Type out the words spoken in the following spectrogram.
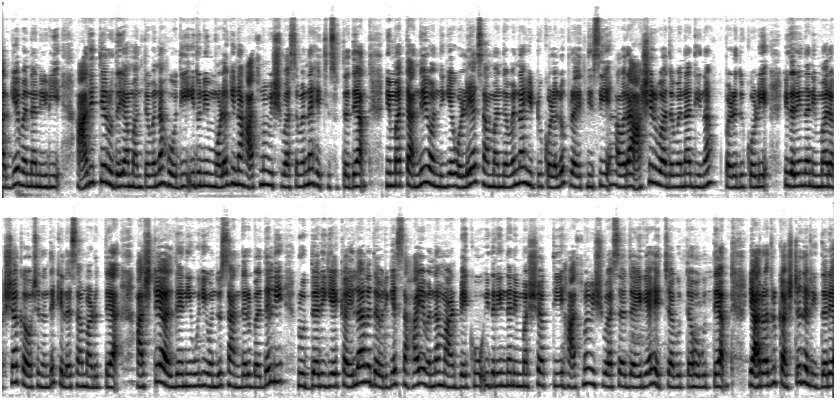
ಅರ್ಘ್ಯವನ್ನು ನೀಡಿ. ಆದಿತ್ಯ ಹೃದಯ ಮಂತ್ರವನ್ನು ಓದಿ. ಇದು ನಿಮ್ಮೊಳಗಿನ ಆತ್ಮ ಆತ್ಮವಿಶ್ವಾಸವನ್ನು ಹೆಚ್ಚಿಸುತ್ತದೆ. ನಿಮ್ಮ ತಂದೆಯೊಂದಿಗೆ ಒಳ್ಳೆಯ ಸಂಬಂಧವನ್ನು ಇಟ್ಟುಕೊಳ್ಳಲು ಪ್ರಯತ್ನಿಸಿ, ಅವರ ಆಶೀರ್ವಾದವನ್ನು ದಿನ ಪಡೆದುಕೊಳ್ಳಿ. ಇದರಿಂದ ನಿಮ್ಮ ರಕ್ಷಾ ಕವಚದಂತೆ ಕೆಲಸ ಮಾಡುತ್ತೆ. ಅಷ್ಟೇ ಅಲ್ಲದೆ, ನೀವು ಈ ಒಂದು ಸಂದರ್ಭದಲ್ಲಿ ವೃದ್ಧರಿಗೆ, ಕೈಲಾಗದವರಿಗೆ ಸಹಾಯವನ್ನು ಮಾಡಬೇಕು. ಇದರಿಂದ ನಿಮ್ಮ ಶಕ್ತಿ, ಆತ್ಮವಿಶ್ವಾಸ, ಧೈರ್ಯ ಹೆಚ್ಚಾಗುತ್ತಾ ಹೋಗುತ್ತೆ. ಯಾರಾದರೂ ಕಷ್ಟದಲ್ಲಿದ್ದರೆ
